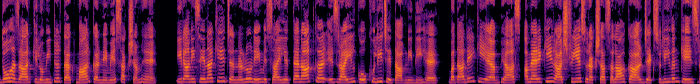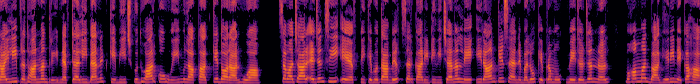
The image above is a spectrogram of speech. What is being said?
2000 किलोमीटर तक मार करने में सक्षम हैं। ईरानी सेना के जनरलों ने मिसाइलें तैनात कर इसराइल को खुली चेतावनी दी है बता दें कि यह अभ्यास अमेरिकी राष्ट्रीय सुरक्षा सलाहकार जैक सुलीवन के इजरायली प्रधानमंत्री नेफ्टली बेनेट के बीच बुधवार को हुई मुलाकात के दौरान हुआ समाचार एजेंसी एएफपी के मुताबिक सरकारी टीवी चैनल ने ईरान के सैन्य बलों के प्रमुख मेजर जनरल मोहम्मद बाघेरी ने कहा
